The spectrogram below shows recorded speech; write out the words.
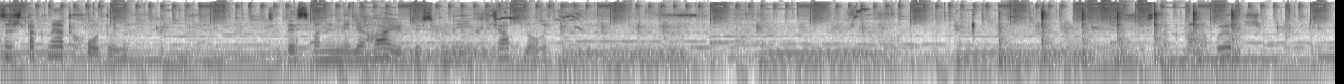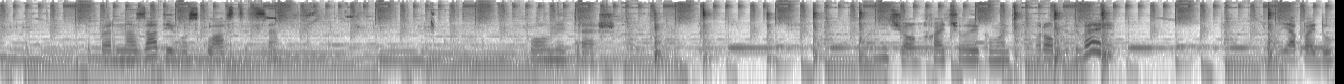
Вони ж так не відходили. Це десь вони не лягають, десь вони їх тяпнули. Щось так наробили, тепер назад його скласти це повний треш. Ну, Нічого, хай чоловік у мене робить двері. А я пойду.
